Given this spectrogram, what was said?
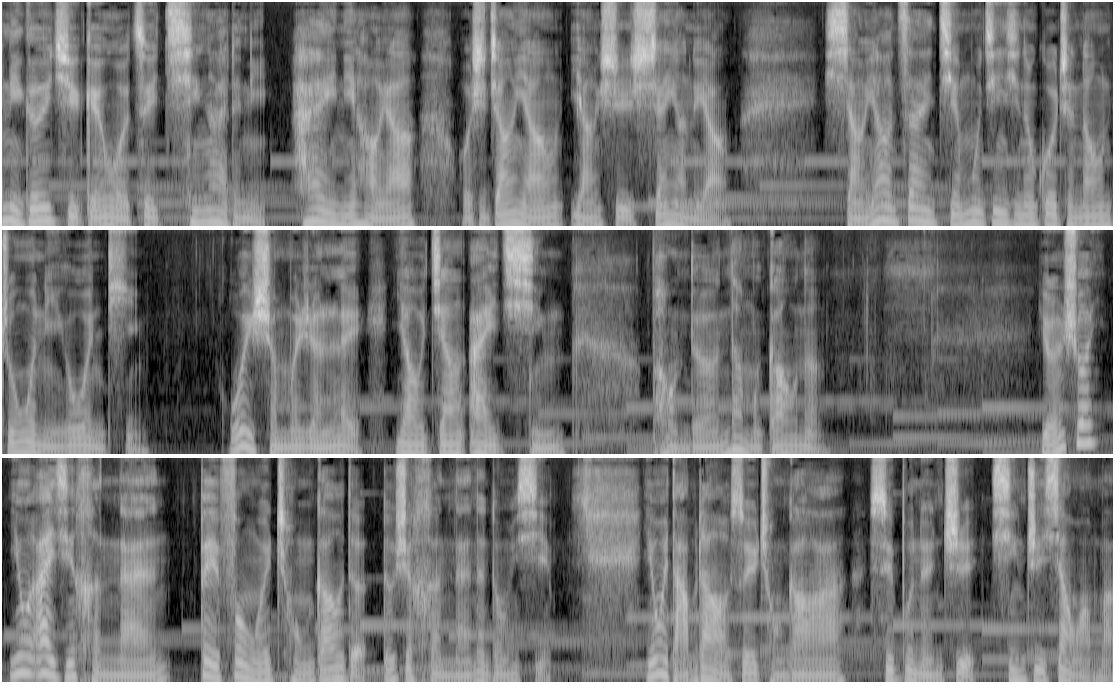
你歌曲，给我最亲爱的你。嗨，你好呀，我是张扬，杨是山羊的羊。想要在节目进行的过程当中问你一个问题：为什么人类要将爱情捧得那么高呢？有人说，因为爱情很难，被奉为崇高的都是很难的东西，因为达不到，所以崇高啊。虽不能至，心之向往嘛。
